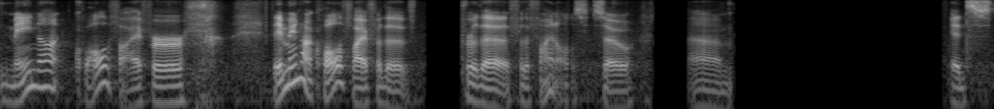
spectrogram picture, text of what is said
may not qualify for they may not qualify for the for the for the finals. So um, it's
